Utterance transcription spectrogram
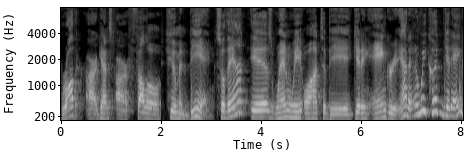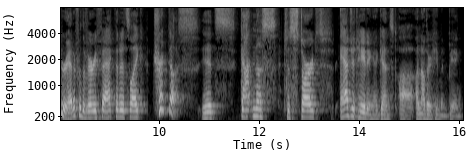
brother, are against our fellow human being. So that is when we ought to be getting angry at it. And we could get angry at it for the very fact that it's like tricked us. It's gotten us to start agitating against uh, another human being.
